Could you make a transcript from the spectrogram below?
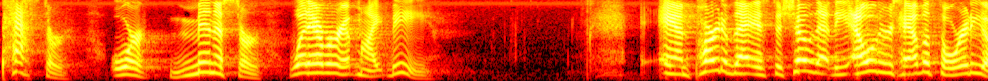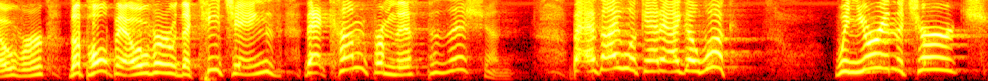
pastor or minister, whatever it might be. And part of that is to show that the elders have authority over the pulpit, over the teachings that come from this position. But as I look at it, I go, look, when you're in the church,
